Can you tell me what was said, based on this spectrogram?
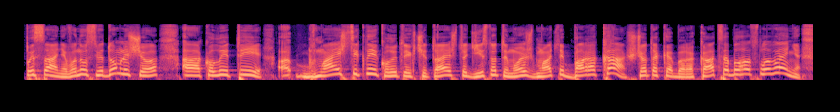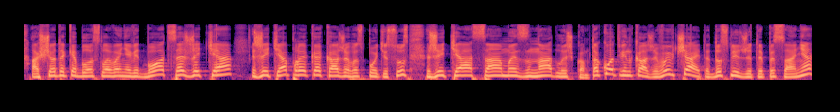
писання. Вони усвідомлюють, що а, коли ти а, маєш ці книги, коли ти їх читаєш, то дійсно ти можеш мати барака. Що таке барака? Це благословення. А що таке благословення від Бога? Це життя, життя, про яке каже Господь Ісус, життя саме з надлишком. Так от він каже: вивчайте, досліджуйте писання,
